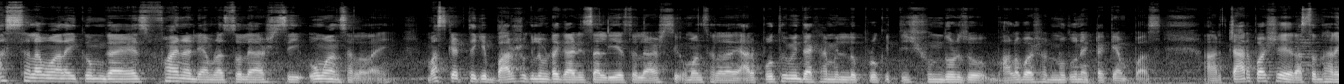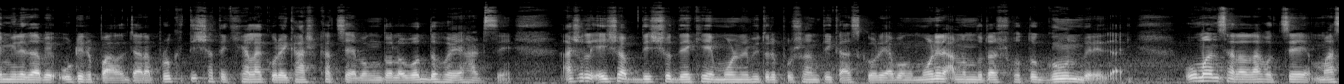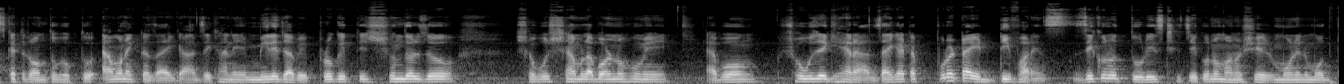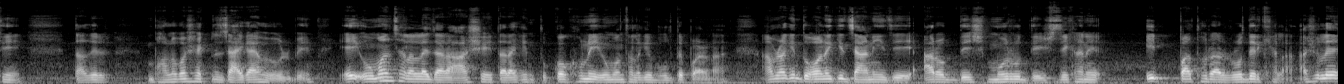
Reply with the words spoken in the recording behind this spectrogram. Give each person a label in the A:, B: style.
A: আসসালামু আলাইকুম guys finally আমরা চলে আসছি ওমান সালালায়। মাস্কাট থেকে বারোশো কিলোমিটার গাড়ি চালিয়ে চলে আসছি ওমান সালালায়। আর প্রথমেই দেখা মিলল প্রকৃতির সৌন্দর্য, ভালোবাসার নতুন একটা ক্যাম্পাস। আর চারপাশে রাস্তার ধারে মিলে যাবে উটের পাল, যারা প্রকৃতির সাথে খেলা করে ঘাস খাচ্ছে এবং দলবদ্ধ হয়ে হাঁটছে। আসলে এইসব দৃশ্য দেখে মনের ভিতরে প্রশান্তি কাজ করে এবং মনের আনন্দটা শত গুণ বেড়ে যায়। ওমান সালালা হচ্ছে মাস্কাটের অন্তর্ভুক্ত এমন একটা জায়গা যেখানে মিলে যাবে প্রকৃতির সৌন্দর্য, সবুজ শ্যামলা বর্ণভূমি এবং সবুজে ঘেরা। জায়গাটা পুরোটাই ডিফারেন্স যে কোনো ট্যুরিস্ট যে কোনো মানুষের মনের মধ্যে তাদের ভালোবাসা একটা জায়গায় হয়ে উঠবে। এই ওমান সালালায় যারা আসে, তারা কিন্তু কখনোই ওমান সালাকে ভুলতে পারে না। আমরা কিন্তু অনেকেই জানি যে আরব দেশ মরুর দেশ, যেখানে ইট পাথর আর রোদের খেলা। আসলে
